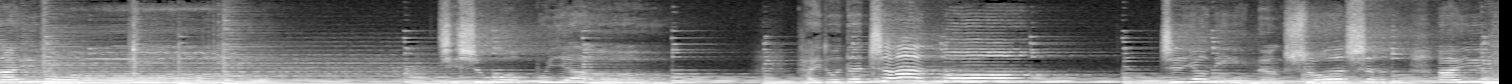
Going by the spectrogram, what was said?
爱我。其实我不要太多的承诺只要你能说声爱我。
